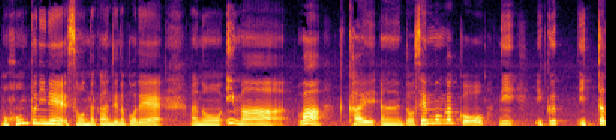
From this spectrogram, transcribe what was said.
もう本当にねそんな感じの子であの今はかいうんと専門学校に行く行った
